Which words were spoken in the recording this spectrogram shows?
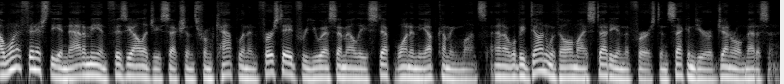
I want to finish the anatomy and physiology sections from Kaplan and first aid for USMLE Step 1 in the upcoming months, and I will be done with all my study in the first and second year of general medicine.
